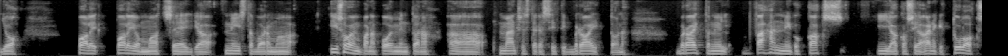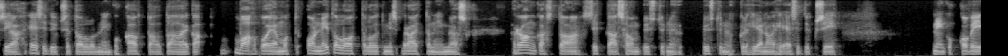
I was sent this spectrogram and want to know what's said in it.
jo, pali, paljon matseja ja niistä varmaan isoimpana poimintona äh, Manchester City Brighton. Brightonin vähän niin kuin kaksi jakoisia ainakin tuloksia, esitykset ollut niin kuin kauttaaltaan aika vahvoja, mutta on niitä ollut otteluita, missä Brightoniin myös rankastaa. Sitten taas on pystynyt, pystynyt kyllä hienoihin esityksiin niin kuin kovi,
